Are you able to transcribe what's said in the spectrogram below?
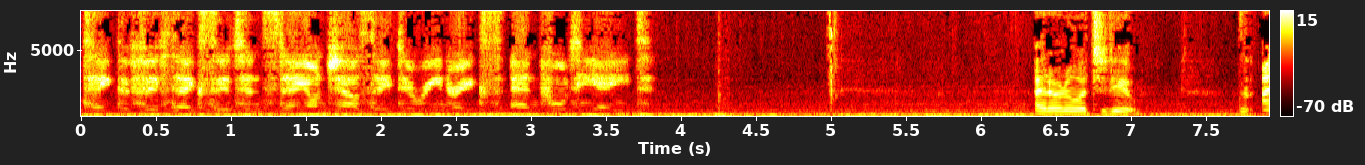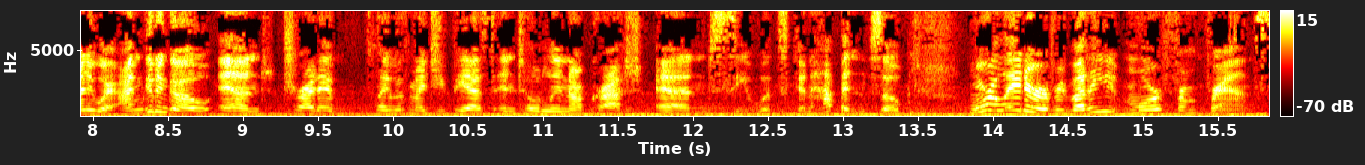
Take the fifth exit and stay on Chaussee de Reenrix, N48. I don't know what to do. Anyway, I'm gonna go and try to play with my GPS and totally not crash and see what's gonna happen. So, more later, everybody. More from France.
